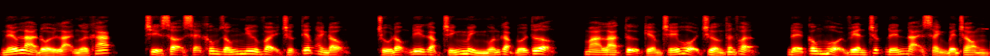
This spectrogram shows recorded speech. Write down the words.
Nếu là đổi lại người khác, chỉ sợ sẽ không giống như vậy trực tiếp hành động, chủ động đi gặp chính mình muốn gặp đối tượng, mà là tự kiểm chế hội trưởng thân phận, để công hội viên chức đến đại sảnh bên trong,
